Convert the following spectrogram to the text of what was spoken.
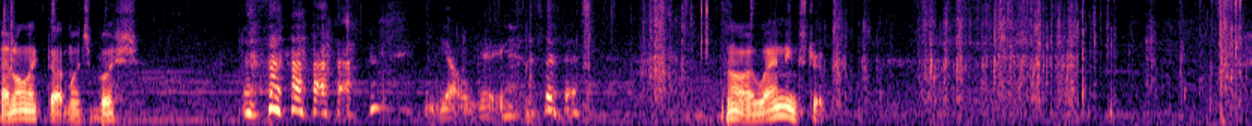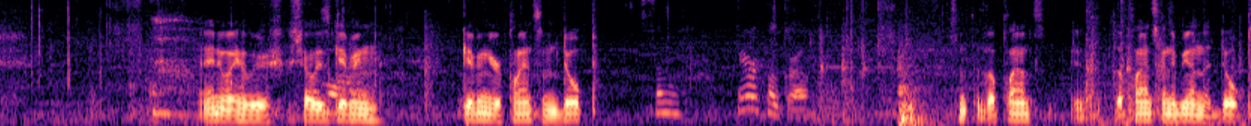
I don't like that much bush. Yeah, okay. No, a landing strip. Anyway, we're, Shelly's giving giving your plant some dope. Some Miracle-Gro. The plant's the plant's going to be on the dope.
